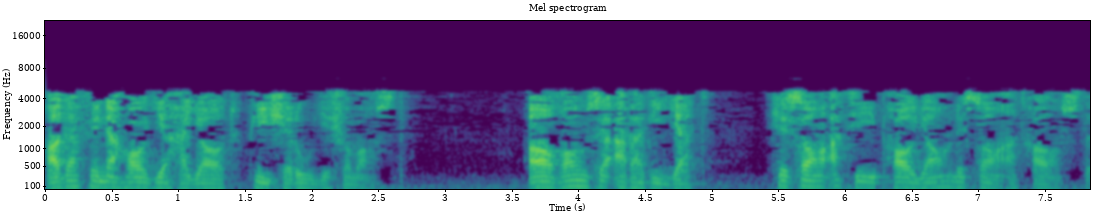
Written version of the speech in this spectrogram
هدف نهای حیات پیش روی شماست. آغاز ابدیت که ساعتی پایان ساعت هاست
